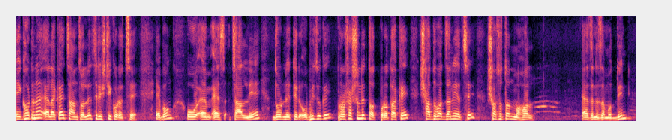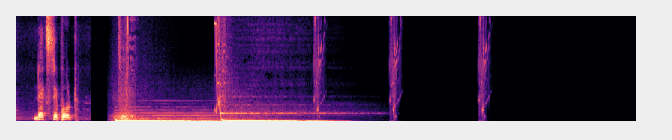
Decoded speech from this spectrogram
এই ঘটনা এলাকায় চাঞ্চল্যের সৃষ্টি করেছে এবং ওএমএস চাল নিয়ে দুর্নীতির অভিযোগে প্রশাসনের তৎপরতাকে সাধুবাদ জানিয়েছে সচেতন মহল। এজ নিজামুদ্দিন, ডেস্ক রিপোর্ট।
